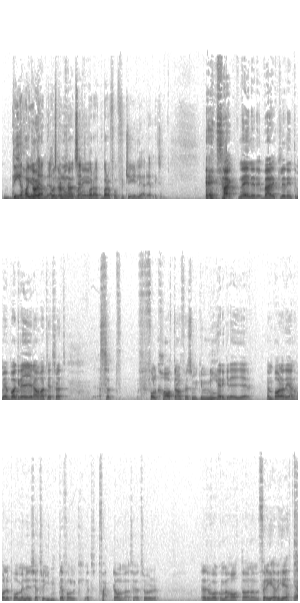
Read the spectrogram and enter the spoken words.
det har ju inte ändrats på 100%, något sätt, är- bara, bara för att förtydliga det liksom. Exakt, nej nej nej, verkligen inte. Men bara grejen av att jag tror att, alltså, att folk hatar dem för så mycket mer grejer än bara det han håller på med nu. Så jag tror inte folk, jag tror tvärtom alltså. Jag tror, jag tror folk kommer hata honom för evighet. Ja.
